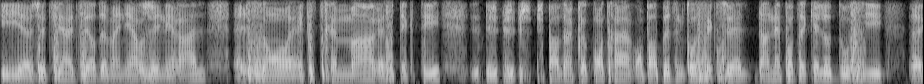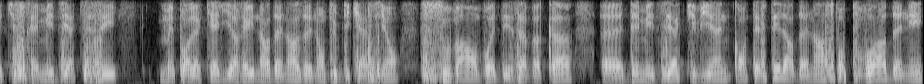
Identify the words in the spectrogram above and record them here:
Et euh, je tiens à dire de manière générale, elles sont extrêmement respectées. Je, je, parle d'un cas contraire. On parle pas d'une cause sexuelle. Dans n'importe quel autre dossier qui serait médiatisé, mais pour lequel il y aurait une ordonnance de non-publication, souvent on voit des avocats euh, des médias qui viennent contester l'ordonnance pour pouvoir donner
